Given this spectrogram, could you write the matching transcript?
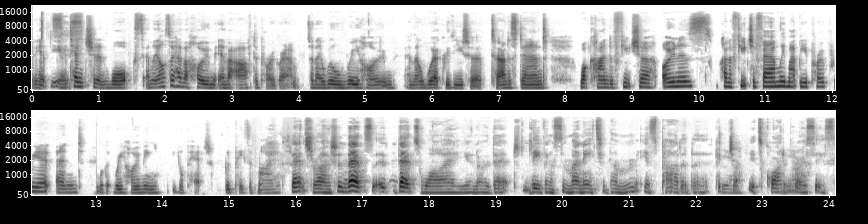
getting its yes. attention and walks. And they also have a home ever after program. So they will rehome and they'll work with you to, to understand what kind of future owners, what kind of future family might be appropriate, and look at rehoming your pet. Good peace of mind. That's right, and that's uh, that's why you know that leaving some money to them is part of the picture. Yeah. It's quite a yeah. process.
